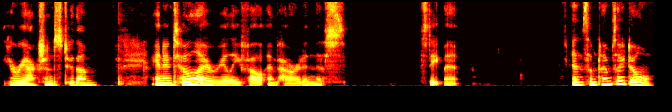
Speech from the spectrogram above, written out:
your reactions to them. And until I really felt empowered in this statement, and sometimes I don't,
